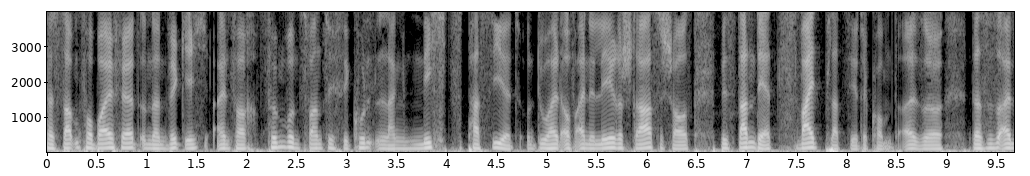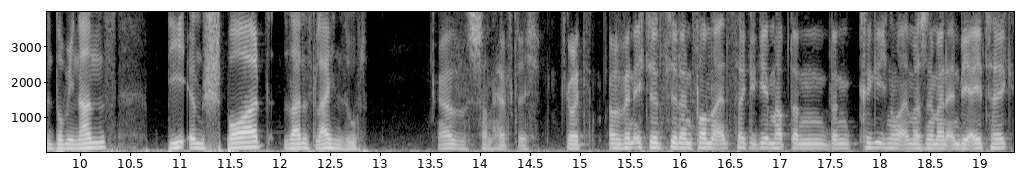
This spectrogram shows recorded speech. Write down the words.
Verstappen vorbeifährt und dann wirklich einfach 25 Sekunden lang nichts passiert und du halt auf eine leere Straße schaust, bis dann der Zweitplatzierte kommt. Also, das ist eine Dominanz, die im Sport seinesgleichen sucht. Ja, das ist schon heftig. Gut, aber wenn ich dir jetzt hier deinen Formel 1-Tag gegeben habe, dann, dann kriege ich noch einmal schnell meinen NBA-Take.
